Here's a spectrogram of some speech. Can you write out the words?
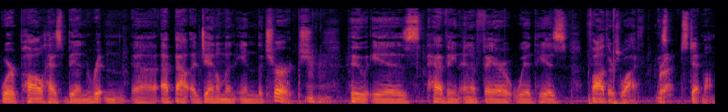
where paul has been written uh, about a gentleman in the church who is having an affair with his father's wife his Right. stepmom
